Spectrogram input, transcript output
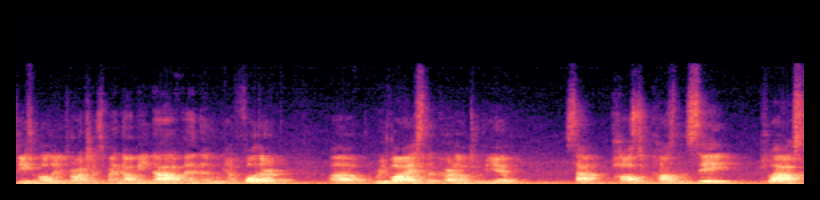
these order instructions might not be enough, and then we can further uh, revise the kernel to be a, some positive constant c plus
